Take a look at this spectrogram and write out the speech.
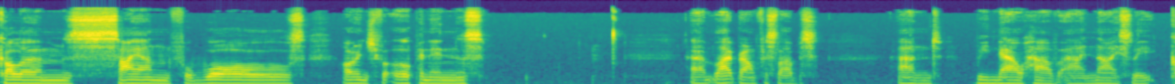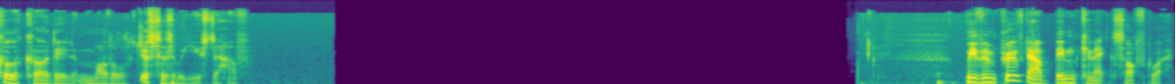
columns, cyan for walls, orange for openings, um, light brown for slabs, and we now have a nicely color coded model just as we used to have. We've improved our BIM Connect software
